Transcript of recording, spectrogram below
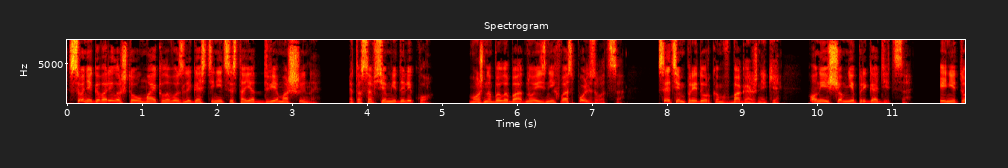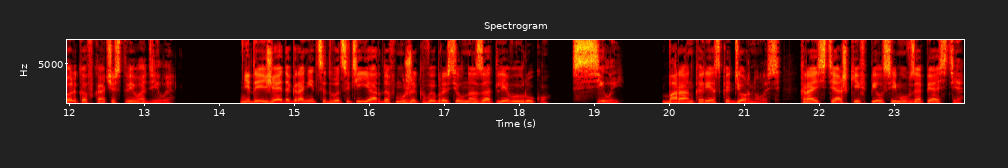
Соня говорила, что у Майкла возле гостиницы стоят две машины. Это совсем недалеко. Можно было бы одной из них воспользоваться — с этим придурком в багажнике он еще мне пригодится. И не только в качестве водилы. Не доезжая до границы 20 ярдов, мужик выбросил назад левую руку. С силой. Баранка резко дернулась. Край стяжки впился ему в запястье,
